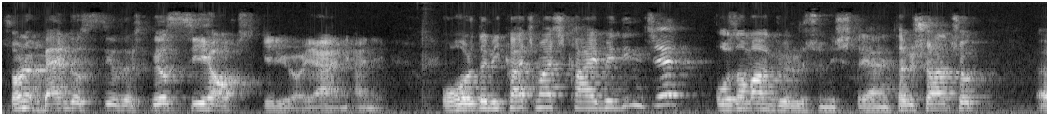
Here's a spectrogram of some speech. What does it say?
sonra Bengals, Steelers, Bills, Seahawks geliyor yani hani. Orada birkaç maç kaybedince o zaman görürsün işte yani. Tabii şu an çok e,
